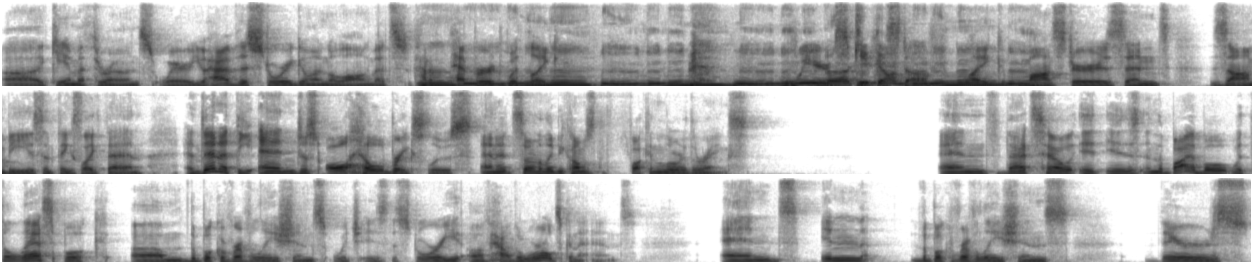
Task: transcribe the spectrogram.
uh, Game of Thrones, where you have this story going along that's kind of peppered with like weird Uh, spooky stuff, like monsters and zombies and things like that. And then at the end, just all hell breaks loose, and it suddenly becomes the fucking Lord of the Rings. And that's how it is in the Bible with the last book, um, the book of Revelations, which is the story of how the world's going to end. And in the book of Revelations, there's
